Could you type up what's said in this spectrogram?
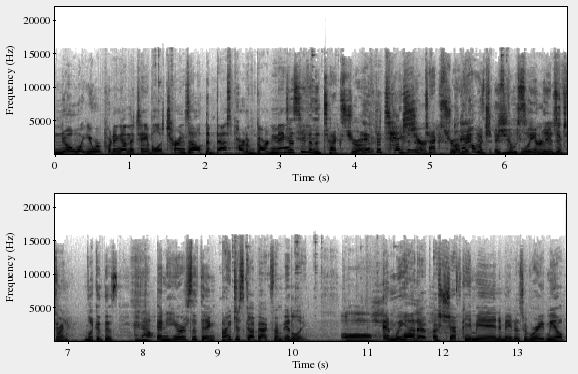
know what you were putting on the table. It turns Look, out the best part of gardening. Just even the texture of it. the texture. Even the texture Look of at how much is, completely is different. Too. Look at this. I know. And here's the thing. I just got back from Italy. Oh. And we oh. had a, oh. a, chef came in and made us a great meal.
